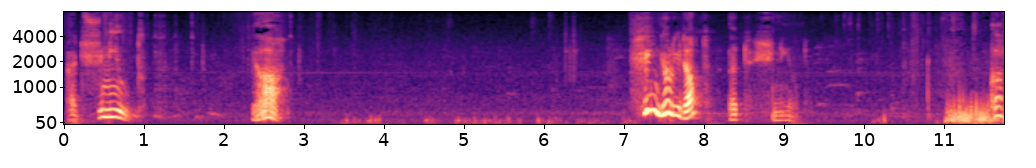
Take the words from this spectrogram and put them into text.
het sneeuwt. Ja. Zien jullie dat? Het sneeuwt. Kom.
